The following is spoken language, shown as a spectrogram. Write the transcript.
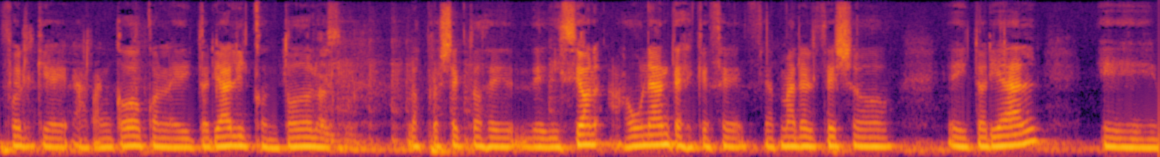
fue el que arrancó con la editorial y con todos los, los proyectos de, de edición, aún antes de que se, se armara el sello editorial. Eh,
